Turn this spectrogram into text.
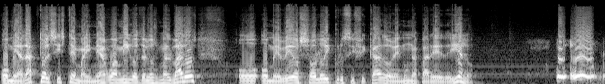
o me adapto al sistema y me hago amigo de los malvados o, me veo solo y crucificado en una pared de hielo. Eh, eh,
